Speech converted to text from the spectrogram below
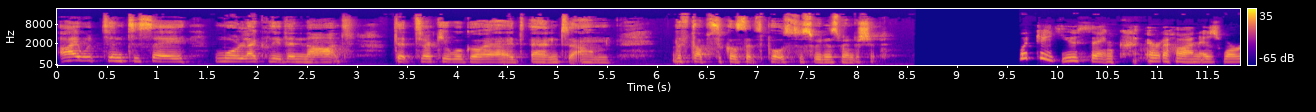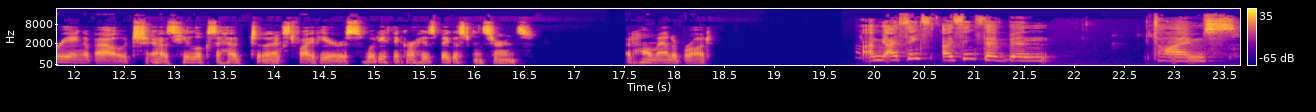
I would tend to say more likely than not that Turkey will go ahead and, um, lift obstacles that's posed to Sweden's membership. What do you think Erdogan is worrying about as he looks ahead to the next five years? What do you think are his biggest concerns at home and abroad? I mean, I think, I think there have been times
